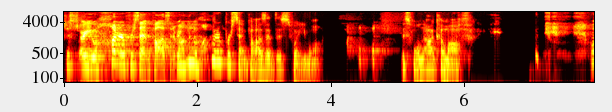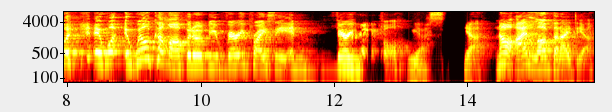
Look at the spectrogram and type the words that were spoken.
Just are you 100% positive are on you that 100% positive this is what you want? this will not come off. well, it will it will come off, but it'll be very pricey and very mm. painful. Yes. Yeah. No, I love that idea.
